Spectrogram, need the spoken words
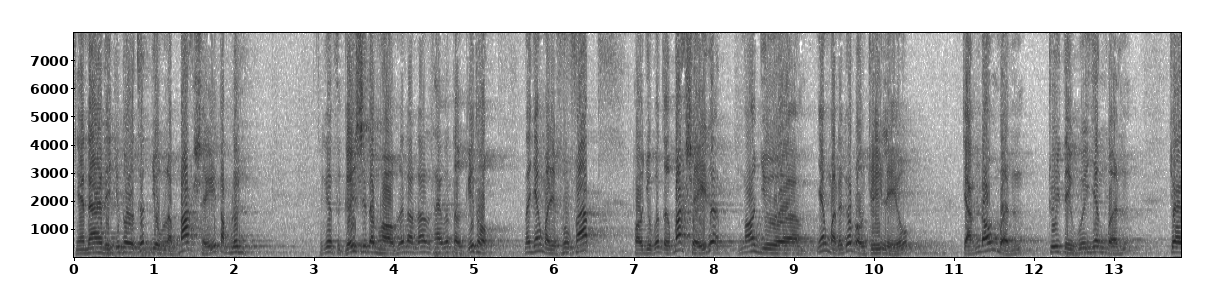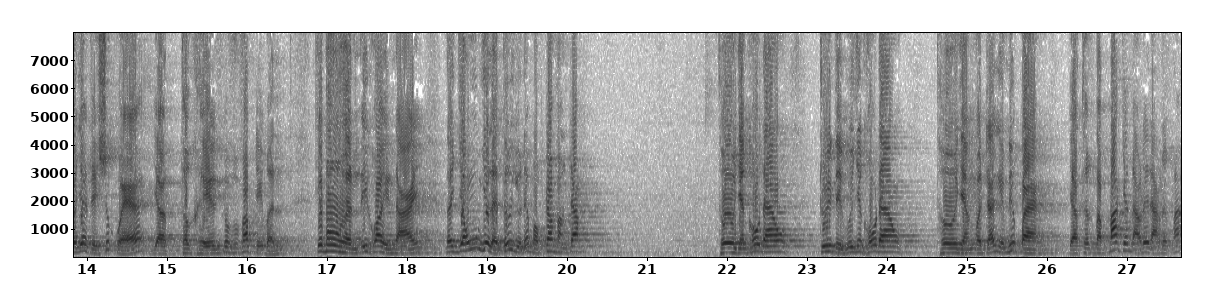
Ngày nay thì chúng tôi thích dùng là bác sĩ tâm linh. Thì cái từ kỹ sư tâm hồn đó, nó theo cái từ kỹ thuật. Nó nhấn mạnh về phương pháp. Còn dùng cái từ bác sĩ đó, nó vừa nhấn mạnh đến góc độ trị liệu, chẩn đoán bệnh, truy tìm nguyên nhân bệnh, cho giá trị sức khỏe và thực hiện cái phương pháp trị bệnh. Cái mô hình y khoa hiện đại, nó giống với lại tứ diệu đến một trăm phần trăm. Thừa nhận khổ đau truy tìm nguyên nhân khổ đau, thừa nhận và trải nghiệm niết bàn và thực tập bát chánh đạo để đạt được đó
